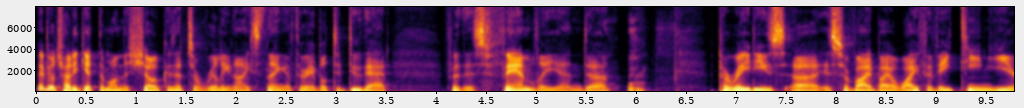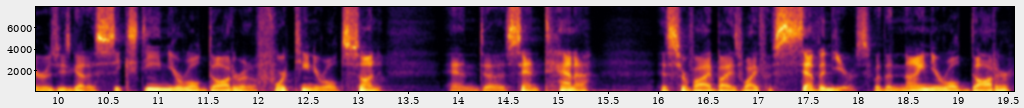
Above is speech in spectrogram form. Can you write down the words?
maybe I'll try to get them on the show because that's a really nice thing if they're able to do that for this family. And uh, Paredes uh, is survived by a wife of 18 years. He's got a 16 year old daughter and a 14 year old son. And uh, Santana is survived by his wife of seven years with a nine year old daughter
